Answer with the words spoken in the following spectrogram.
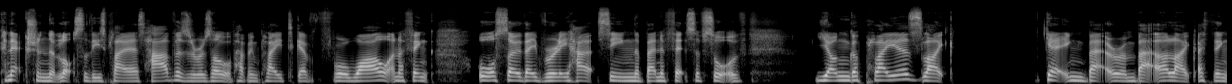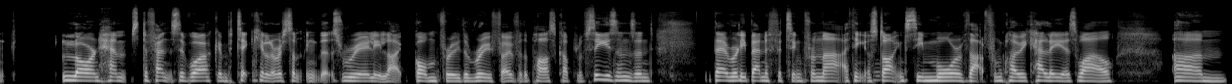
connection that lots of these players have as a result of having played together for a while. And I think also they've really had seen the benefits of sort of younger players like getting better and better. Like I think Lauren Hemp's defensive work in particular is something that's really like gone through the roof over the past couple of seasons and they're really benefiting from that. I think you're starting to see more of that from Chloe Kelly as well. Um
